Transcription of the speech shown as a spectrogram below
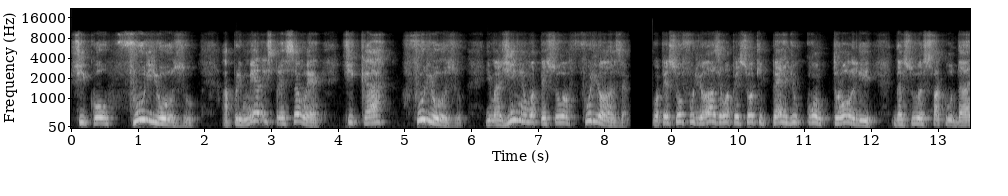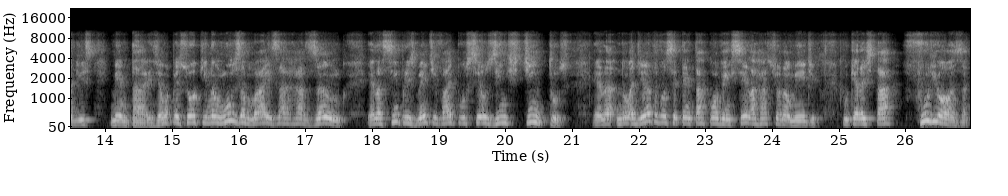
ficou furioso. A primeira expressão é ficar furioso. Imagine uma pessoa furiosa. Uma pessoa furiosa é uma pessoa que perde o controle das suas faculdades mentais. É uma pessoa que não usa mais a razão. Ela simplesmente vai por seus instintos. Ela não adianta você tentar convencê-la racionalmente, porque ela está furiosa.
